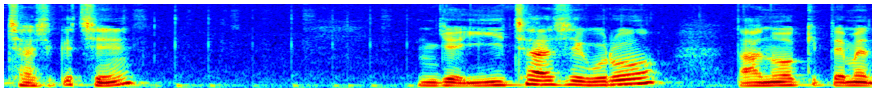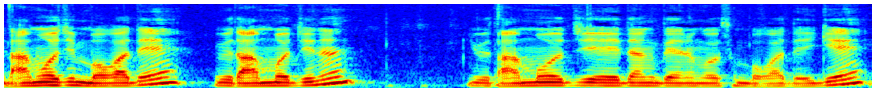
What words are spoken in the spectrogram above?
2차식. 그치? 이게 2차식으로 나누었기 때문에 나머지는 뭐가 돼? 요 나머지는 요 나머지에 해당되는 것은 뭐가 돼? 이게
